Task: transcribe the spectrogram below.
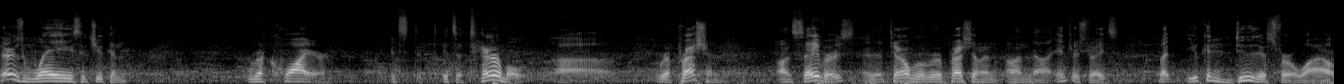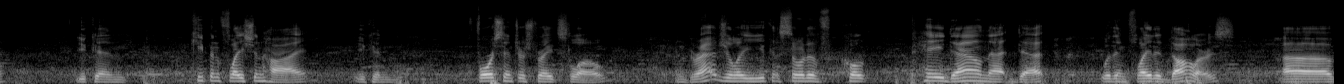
There's ways that you can require. It's, it's a terrible repression on savers, a terrible repression on, on uh, interest rates, but you can do this for a while. You can keep inflation high, you can force interest rates low, and gradually you can sort of, quote, pay down that debt with inflated dollars. Uh,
